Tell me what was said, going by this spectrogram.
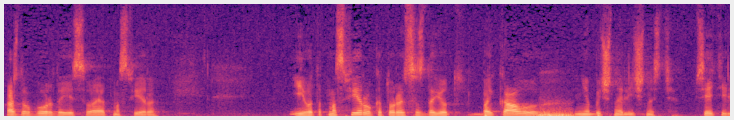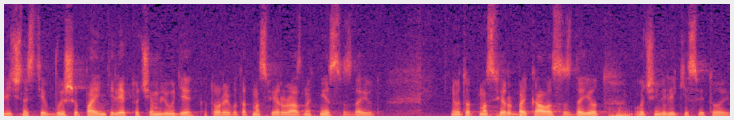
У каждого города есть своя атмосфера. И вот атмосферу, которая создает Байкалу, необычная личность. Все эти личности выше по интеллекту, чем люди, которые вот атмосферу разных мест создают. И вот атмосферу Байкала создает очень великий святой,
